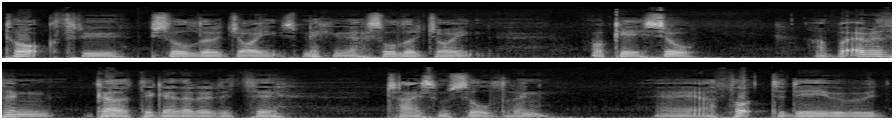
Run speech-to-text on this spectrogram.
talk through solder joints, making a solder joint. Okay, so I've got everything gathered together ready to try some soldering. Uh, I thought today we would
